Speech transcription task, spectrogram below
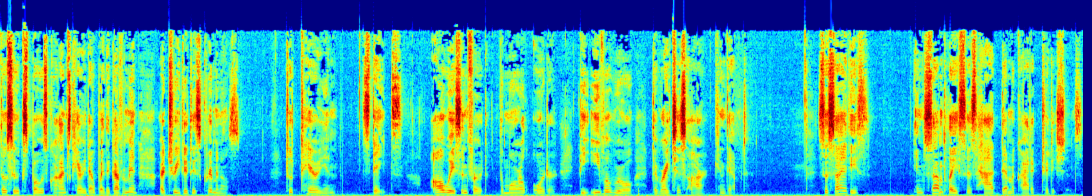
those who expose crimes carried out by the government, are treated as criminals. Totalitarian states always invert the moral order. The evil rule, the righteous are condemned. societies in some places had democratic traditions,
